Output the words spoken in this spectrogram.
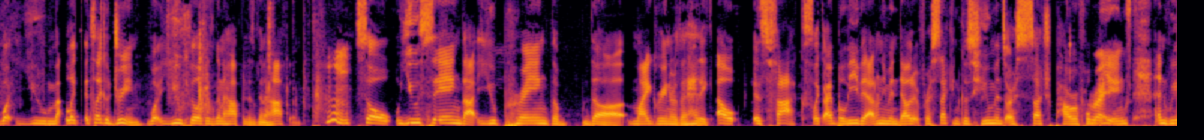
what you ma- like it's like a dream. What you feel like is going to happen is going to happen. Hmm. So you saying that you praying the the migraine or the headache out is facts. Like I believe it. I don't even doubt it for a second because humans are such powerful Right. beings and we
